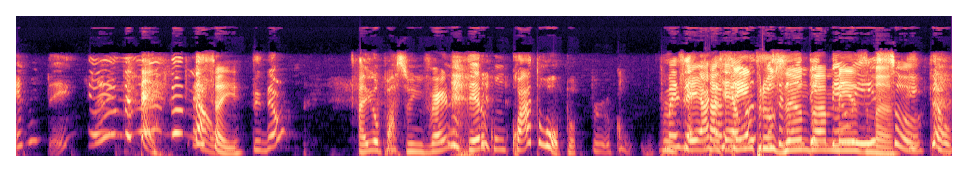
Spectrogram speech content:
É isso aí. entendeu? Aí eu passo o inverno inteiro com quatro roupas. Mas porque é, Tá aquelas- sempre usando a entendeu mesma. Isso. Então,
